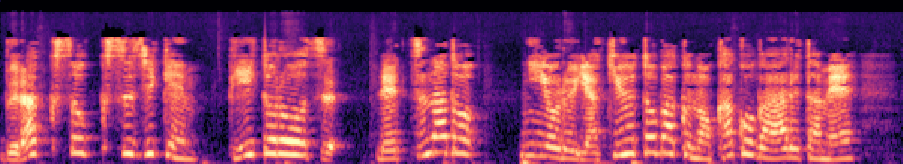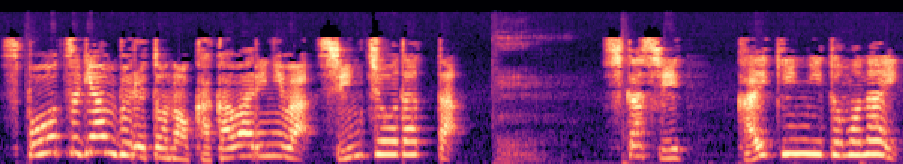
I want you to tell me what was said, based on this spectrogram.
ブラックソックス事件、ピートローズ、レッツなどによる野球賭博の過去があるため、スポーツギャンブルとの関わりには慎重だった。しかし、解禁に伴い、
